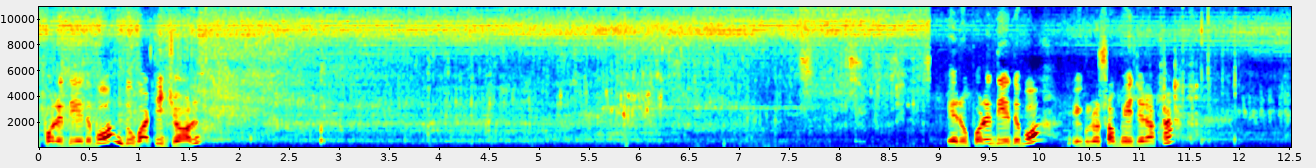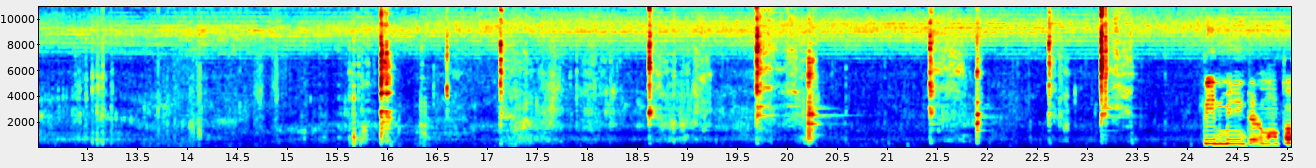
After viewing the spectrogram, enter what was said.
ওপরে দিয়ে দেবো দু বাটি জল। এর উপরে দিয়ে দেবো। এগুলো সব ভেজে রাখা। তিন মিনিটের মতো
